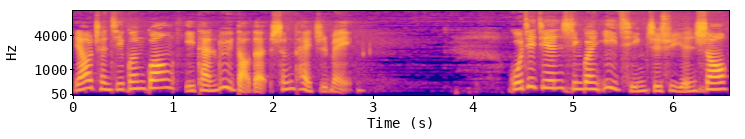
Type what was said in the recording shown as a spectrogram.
也要趁机观光一探绿岛的生态之美。国际间新冠疫情持续延烧，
